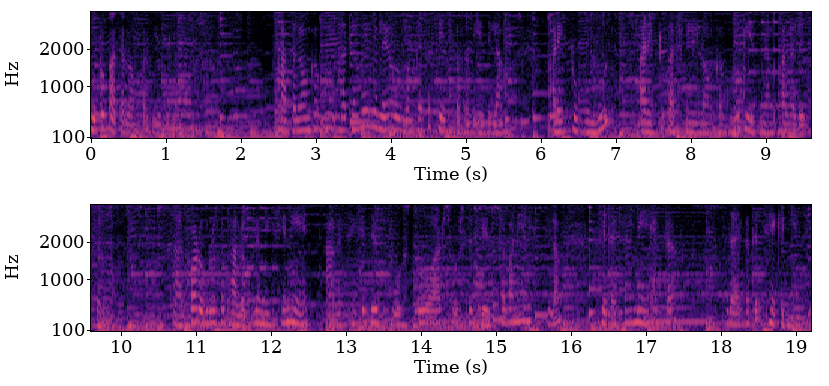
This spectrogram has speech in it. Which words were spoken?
দুটো কাঁচা লঙ্কা দিয়ে দিলাম। কাঁচা লঙ্কাগুলো ভাজা হয়ে গেলে ওর মধ্যে একটা তেজপাতা দিয়ে দিলাম। আর একটু হলুদ আর একটু কাশ্মীরি লঙ্কাগুলো দিয়ে দিলাম কালারের জন্য। তারপর ওগুলোকে ভালো করে মিশিয়ে নিয়ে আগে থেকে যে পোস্ত আর সর্ষের পেস্টটা বানিয়ে রেখেছিলাম, সেটাকে আমি একটা জায়গাতে ছেঁকে নিয়েছি।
